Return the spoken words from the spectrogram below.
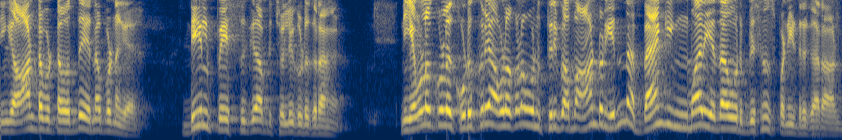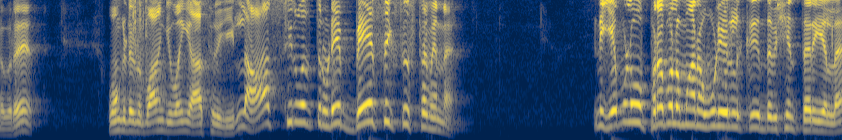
நீங்கள் ஆண்டவர்கிட்ட வந்து என்ன பண்ணுங்கள் டீல் பேசுங்க அப்படி சொல்லி கொடுக்குறாங்க. நீ எவ்வளோக்குள்ளே கொடுக்குறே அவ்வளோக்குள்ள ஒன்று திருப்பி அப்போ ஆண்டவர் என்ன பேங்கிங் மாதிரி ஏதாவது ஒரு பிஸ்னஸ் பண்ணிகிட்டு இருக்காரு ஆண்டவர்? உங்கள்கிட்ட வாங்கி வாங்கி ஆசீர்வதி இல்லை ஆசீர்வாதத்தினுடைய பேசிக் சிஸ்டம் என்ன? இன்னும் எவ்வளோ பிரபலமான ஊழியர்களுக்கு இந்த விஷயம் தெரியலை?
